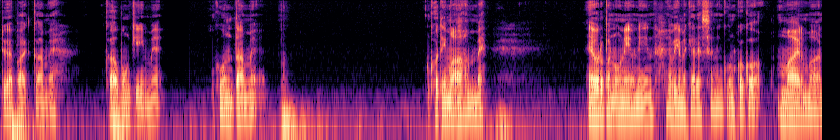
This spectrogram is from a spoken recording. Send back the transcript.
työpaikkaamme, kaupunkiimme, kuntaamme, kotimaahamme, Euroopan unioniin ja viime kädessä niin kuin koko maailmaan.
